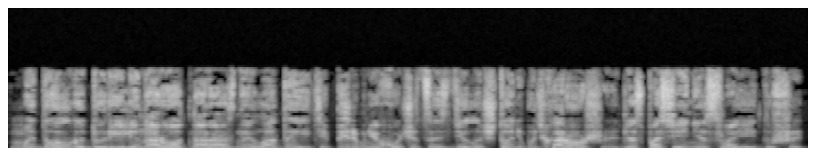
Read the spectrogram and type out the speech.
«Мы долго дурили народ на разные лады, и теперь мне хочется сделать что-нибудь хорошее для спасения своей души.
